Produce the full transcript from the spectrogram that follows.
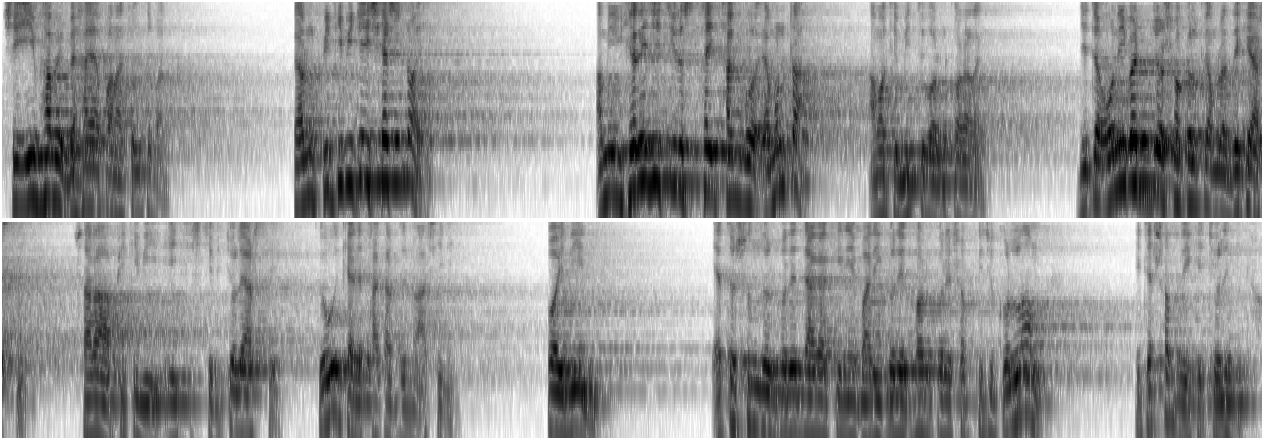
সে এইভাবে বেহায়াপানা চলতে পারবে। কারণ পৃথিবীটাই শেষ নয়। আমি এখানে যে চিরস্থায়ী থাকব এমনটা আমাকে মৃত্যুবরণ করা লাগবে। যেটা অনিবার্য সকলকে আমরা দেখে আসছি, সারা পৃথিবী এই সিস্টেমে চলে আসছে, কেউ এখানে থাকার জন্য আসেনি। কয়দিন? এত সুন্দর করে জায়গা কিনে, বাড়ি করে, ঘর করে সব কিছু করলাম, এটা সব রেখে চলে দিতে হবে।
